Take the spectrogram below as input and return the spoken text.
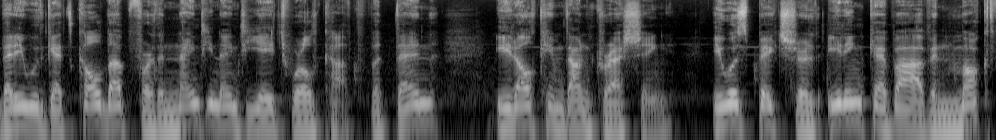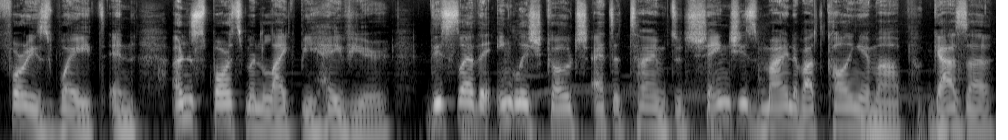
that he would get called up for the 1998 World Cup, but then it all came down crashing. He was pictured eating kebab and mocked for his weight and unsportsmanlike behavior. This led the English coach at the time to change his mind about calling him up. Gazza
